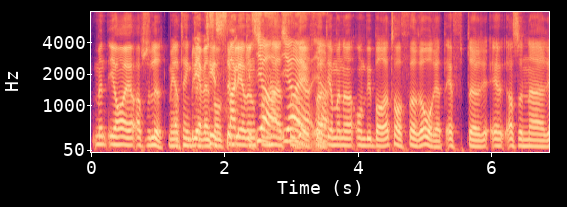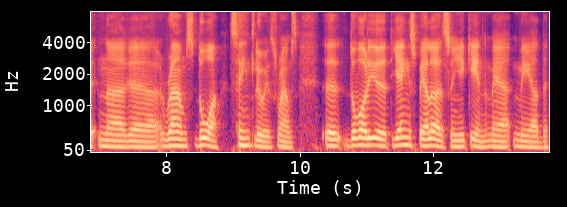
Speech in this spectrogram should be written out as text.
men, ja, ja, absolut. Men jag Att det tänkte blev en tills sån det blev en sån Ja, här stor ja, grej. ja, För att ja. jag menar, om vi bara tar förra året efter, eh, alltså när, när eh, Rams då, St. Louis Rams, eh, då var det ju ett gäng spelare som gick in med, med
